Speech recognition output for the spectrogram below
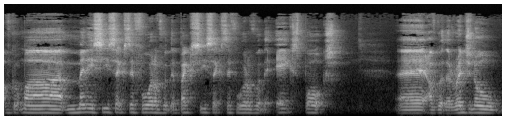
I've got my mini C64. I've got the big C64. I've got the Xbox. Uh, I've got the original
